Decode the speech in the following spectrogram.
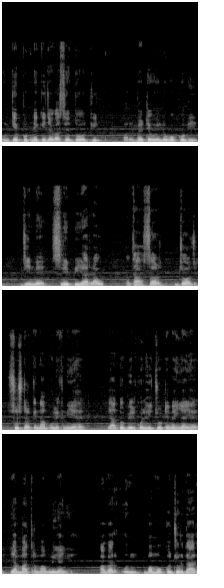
उनके फूटने की जगह से दो फीट पर बैठे हुए लोगों को भी जिनमें श्री पी आर राव तथा सर जॉर्ज सुस्टर के नाम उल्लेखनीय हैं। या तो बिल्कुल ही चोटें नहीं आई हैं, या मात्र मामूली आई हैं। अगर उन बमों को जोरदार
